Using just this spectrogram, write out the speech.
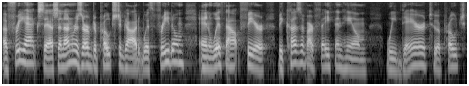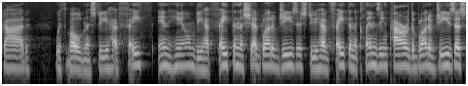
of free access and unreserved approach to God with freedom and without fear. Because of our faith in him, we dare to approach God with boldness. Do you have faith in him? Do you have faith in the shed blood of Jesus? Do you have faith in the cleansing power of the blood of Jesus?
